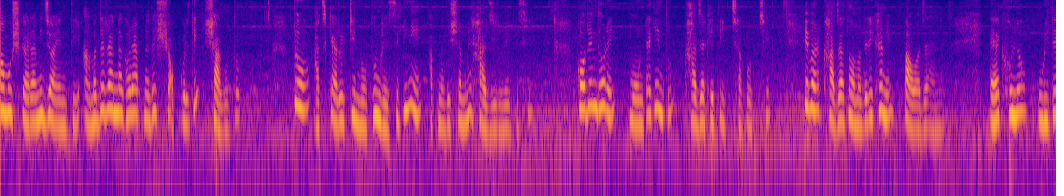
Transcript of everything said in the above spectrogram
নমস্কার, আমি জয়ন্তী। আমাদের রান্নাঘরে আপনাদের সকলকে স্বাগত। তো আজকে আরও একটি নতুন রেসিপি নিয়ে আপনাদের সামনে হাজির হয়ে গেছি। কদিন ধরেই মনটা কিন্তু খাজা খেতে ইচ্ছা করছে। এবার খাজা তো আমাদের এখানে পাওয়া যায় না। এক হলো পুরীতে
